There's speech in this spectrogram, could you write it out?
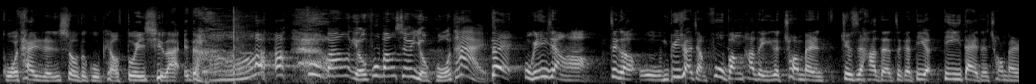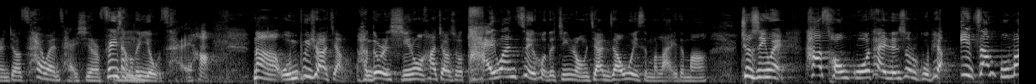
国泰人寿的股票堆起来的。哦，富邦 有富邦是因为有国泰。对，我跟你讲啊，这个我们必须要讲富邦，它的一个创办人就是他的这个第二第一代的创办人叫蔡万才先生，非常的有才哈。嗯、那我们必须要讲，很多人形容他叫做台湾最后的金融家，你知道为什么来的吗？就是因为他从国泰人寿的股票一张不卖。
